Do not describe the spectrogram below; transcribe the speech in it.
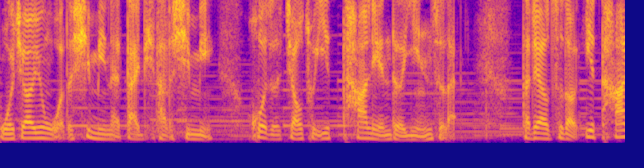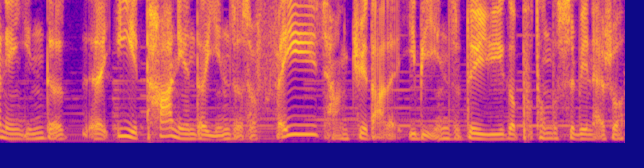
我就要用我的性命来代替他的性命，或者交出一他连的银子来。大家要知道，一他连赢得，呃，一他连的银子是非常巨大的一笔银子，对于一个普通的士兵来说，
